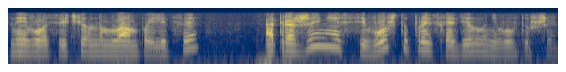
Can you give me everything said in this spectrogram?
на его освещенном лампой лице отражение всего, что происходило у него в душе.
